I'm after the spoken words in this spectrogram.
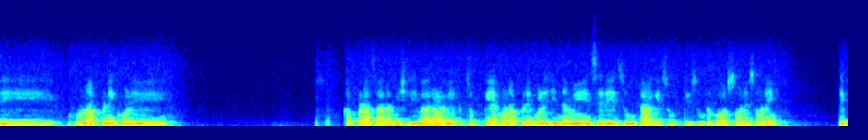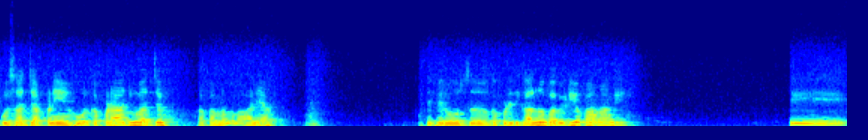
ਤੇ ਹੁਣ ਆਪਣੇ ਕੋਲ ਕੱਪੜਾ ਸਾਰਾ ਪਿਛਲੀ ਵਾਰ ਵਾਲਾ ਵਿਕ ਚੁੱਕਿਆ। ਹੁਣ ਆਪਣੇ ਕੋਲ ਜੀ ਨਵੇਂ ਸਿਰੇ ਸੂਟ ਆ ਗਏ, ਸੂਤੀ ਸੂਟ ਬਹੁਤ ਸੋਹਣੇ ਸੋਹਣੇ। ਅਤੇ ਕੁਛ ਅੱਜ ਆਪਣੇ ਹੋਰ ਕੱਪੜਾ ਆਜੂ ਅੱਜ, ਆਪਾਂ ਮੰਗਵਾ ਲਿਆ। ਤੇ ਫਿਰ ਉਸ ਕੱਪੜੇ ਦੀ ਕੱਲ ਨੂੰ ਆਪਾਂ ਵੀਡੀਓ ਪਾਵਾਂਗੇ। ਤੇ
